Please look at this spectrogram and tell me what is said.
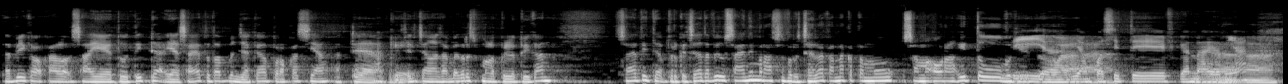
Tapi kalau kalau saya itu tidak ya saya tetap menjaga prokes yang ada. Okay. Jadi jangan sampai terus melebih-lebihkan saya tidak bergejala tapi saya ini merasa bergejala karena ketemu sama orang itu begitu. Iya, Wah. yang positif kan nah. akhirnya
